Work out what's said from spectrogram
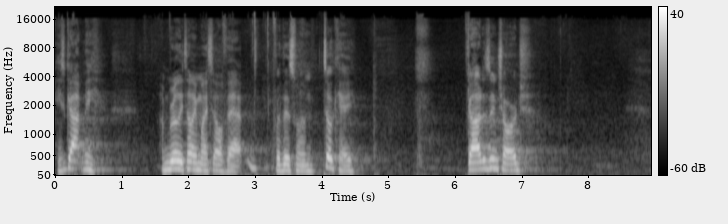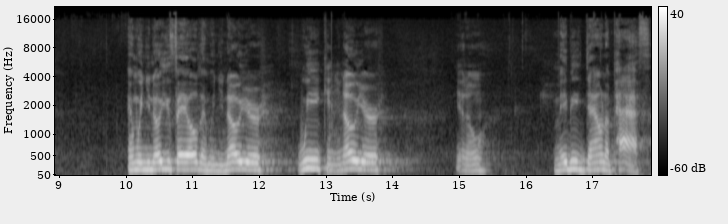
He's got me. I'm really telling myself that for this one. It's okay. God is in charge. And when you know you failed, and when you know you're weak, and you know you're, you know, maybe down a path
